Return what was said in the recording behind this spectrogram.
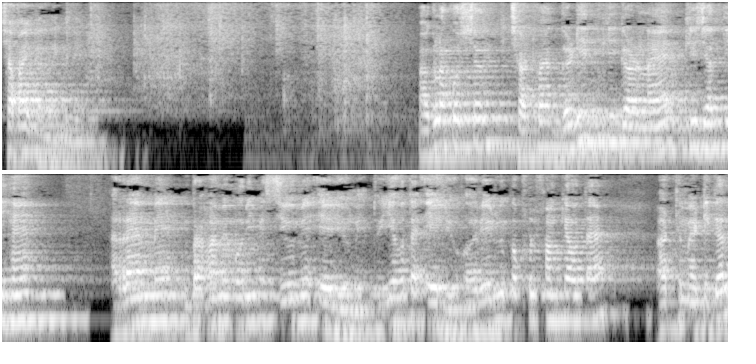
छपाई करने के लिए। अगला क्वेश्चन छठवा गणित की गणनाएँ की जाती हैं रैम में ब्रह्मा मेमोरी में सीयू में एलयू में। तो ये होता है एलयू और एलयू का फुल फॉर्म क्या होता है? अर्थमेटिकल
